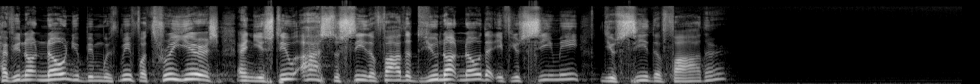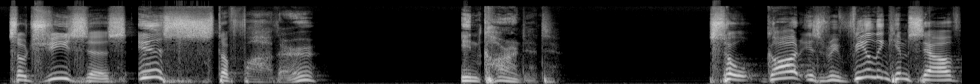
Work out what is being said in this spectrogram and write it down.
have you not known you've been with me for three years and you still ask to see the Father? Do you not know that if you see me, you see the Father? So Jesus is the Father incarnate. So God is revealing himself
